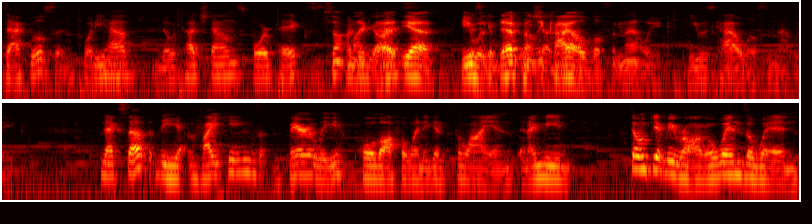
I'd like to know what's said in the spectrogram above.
Zach Wilson. What do you hmm. have? No touchdowns, four picks, something like yards. that. Yeah, he Just was definitely Kyle. Wilson that week. He was Kyle Wilson that week. Next up, the Vikings barely pulled off a win against the Lions. And I mean, don't get me wrong, a win's a win.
